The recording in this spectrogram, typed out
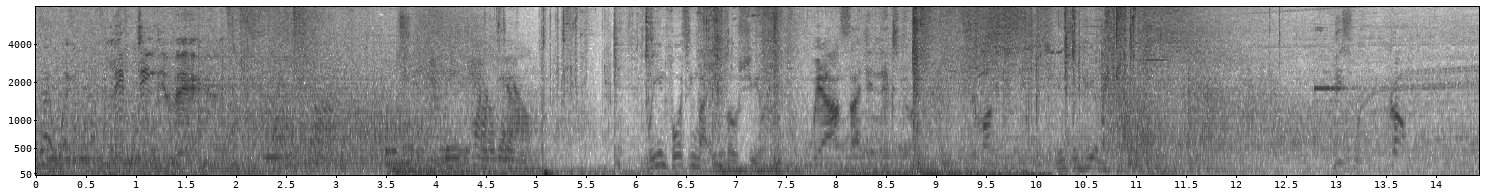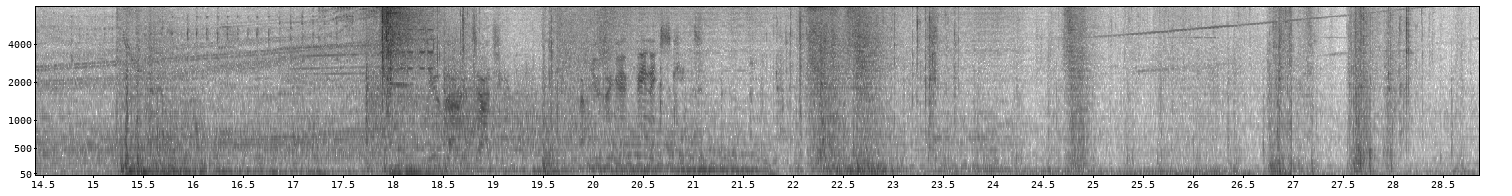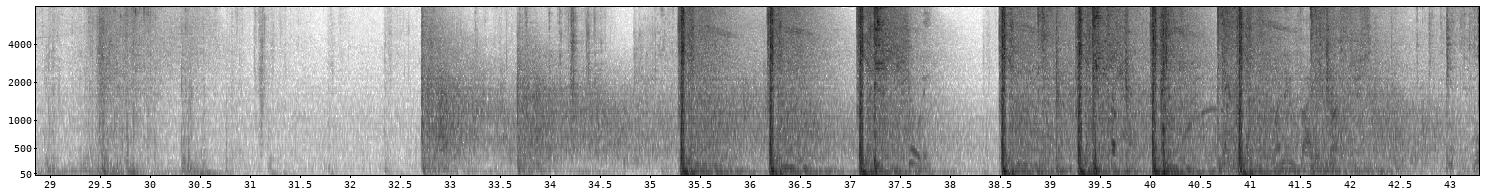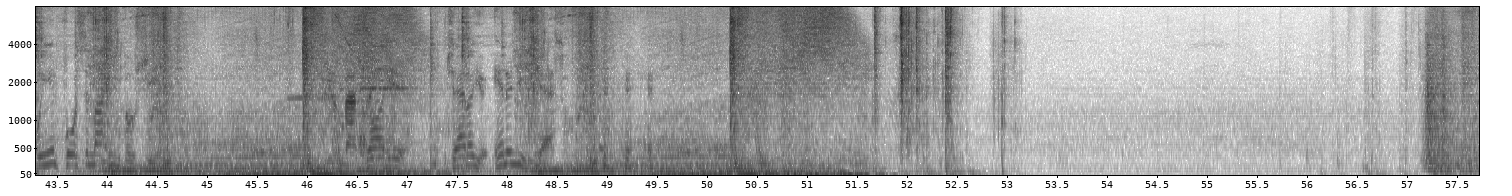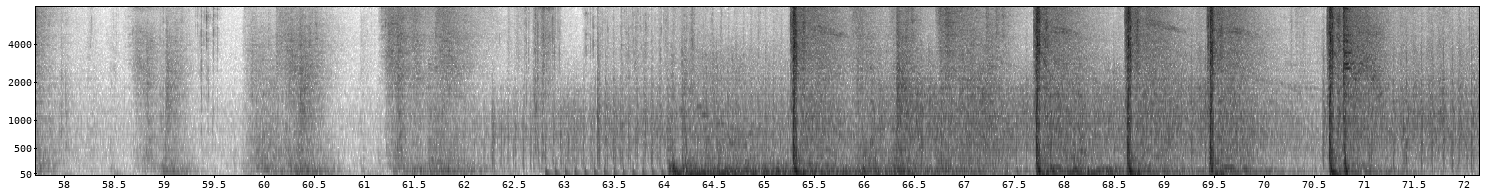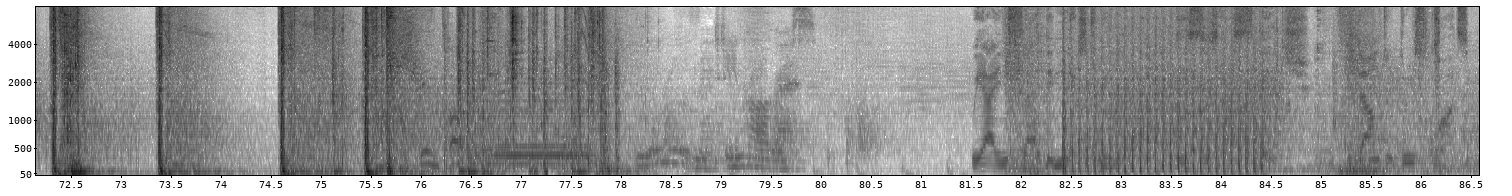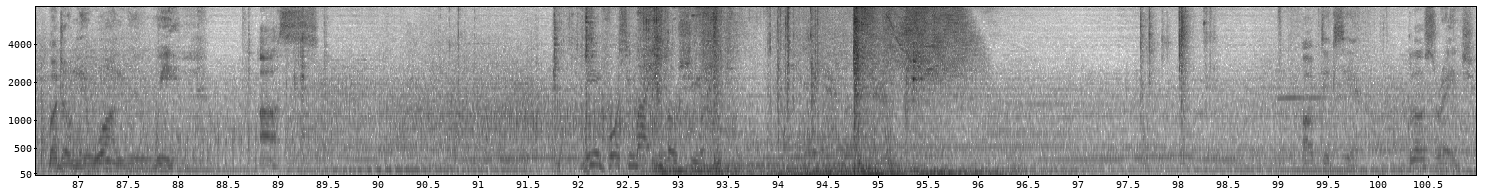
That way. Lifting the veil. Countdown. Reinforcing my Evo shield. We are outside the next room. We must In some healing. Reinforcing my Evo shield. Guard here. Channel your inner Newcastle. Being targeted. Movement in progress. We are inside the next ring. This is our stage. Down to three squads, but only one will win. Us. Reinforcing my Evo shield. Optics here. Close range.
